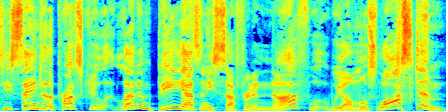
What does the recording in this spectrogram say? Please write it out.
he's saying to the prosecutor, let him be. Hasn't he suffered enough? We almost lost him.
